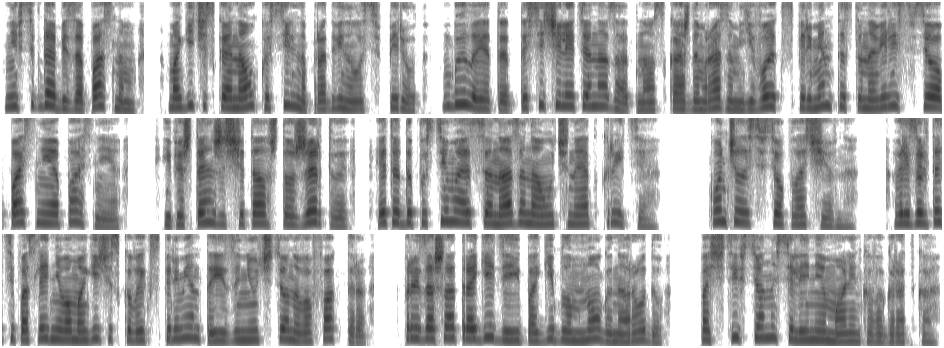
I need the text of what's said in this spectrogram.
не всегда безопасным, магическая наука сильно продвинулась вперед. Было это тысячелетия назад, но с каждым разом его эксперименты становились все опаснее и опаснее. И Пештен же считал, что жертвы — это допустимая цена за научные открытия. Кончилось все плачевно. В результате последнего магического эксперимента из-за неучтенного фактора Произошла трагедия и погибло много народу, почти все население маленького городка.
